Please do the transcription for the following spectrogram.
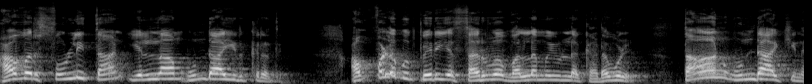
அவர் சொல்லித்தான் எல்லாம் உண்டாயிருக்கிறது. அவ்வளவு பெரிய சர்வ வல்லமையுள்ள கடவுள் தான் உண்டாக்கின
